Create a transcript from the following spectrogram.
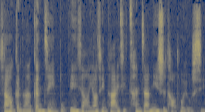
想要跟他更进一步，并想要邀请他一起参加密室逃脱游戏。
